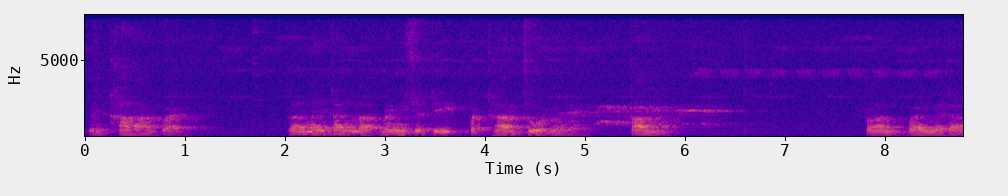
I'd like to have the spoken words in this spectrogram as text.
เป็นทางไปถ้าไม่ตั้งหลักไม่มีสติปัฏฐานสูตรเลยตันตอนไปไม่ได้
